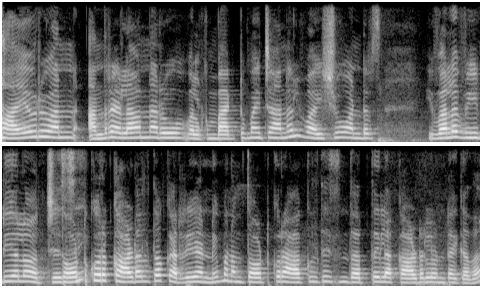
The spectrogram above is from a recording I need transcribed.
హాయ్ వన్ అందరూ ఎలా ఉన్నారు? Welcome back to my channel Vaishu Wonders ఇవాళ వీడియోలో వచ్చేసి తోటకూర కాడలతో కర్రీ అండి. మనం తోటకూర ఆకులు తీసిన తర్వాత ఇలా కాడలు ఉంటాయి కదా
